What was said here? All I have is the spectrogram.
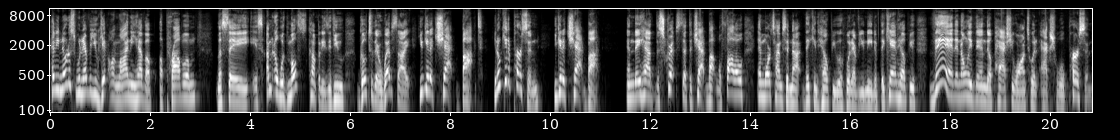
Have you noticed whenever you get online and you have a, a problem? Let's say it's I mean with most companies, if you go to their website, you get a chat bot. You don't get a person, you get a chat bot. And they have the scripts that the chat bot will follow. And more times than not, they can help you with whatever you need. If they can't help you, then and only then they'll pass you on to an actual person.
